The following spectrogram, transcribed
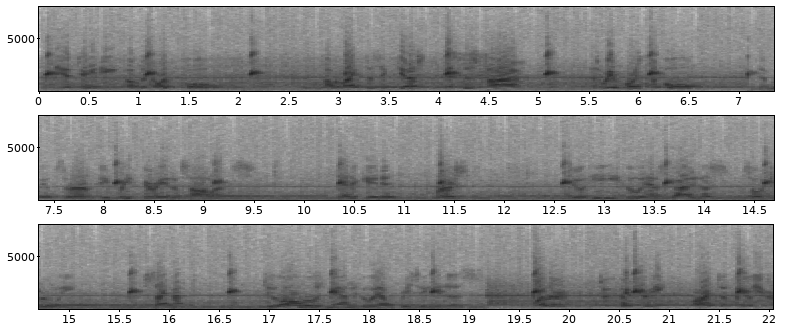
the attaining of the North Pole. I would like to suggest at this time, as we approach the pole, That we observe a brief period of silence, dedicated first to he who has guided us so truly. Second, to all those men who have preceded us. Whether to victory or to failure.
